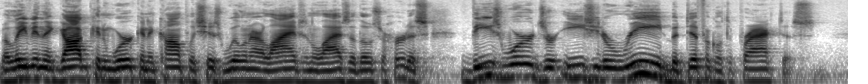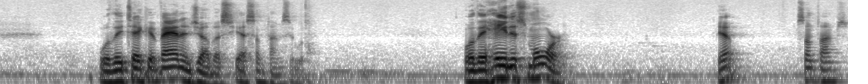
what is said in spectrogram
believing that God can work and accomplish His will in our lives and the lives of those who hurt us. These words are easy to read but difficult to practice. Will they take advantage of us? Yes, sometimes they will. Will they hate us more? Yep, sometimes.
